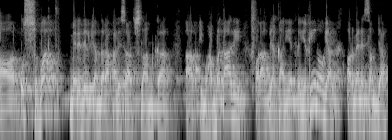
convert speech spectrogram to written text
اور اس وقت میرے دل کے اندر آقا علیہ اسلام کا آپ کی محبت آ گئی اور آپ کی حقانیت کا یقین ہو گیا اور میں نے سمجھا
